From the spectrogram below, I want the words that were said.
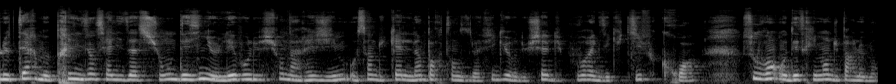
Le terme présidentialisation désigne l'évolution d'un régime au sein duquel l'importance de la figure du chef du pouvoir exécutif croît, souvent au détriment du Parlement.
